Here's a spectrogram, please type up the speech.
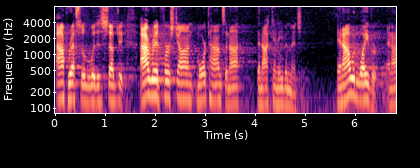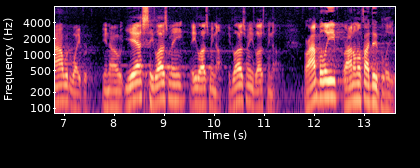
I wrestled with this subject. I read 1 John more times than I, than I can even mention. And I would waver, and I would waver. You know, yes, he loves me, he loves me not. He loves me, he loves me not. Or I believe, or I don't know if I do believe,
